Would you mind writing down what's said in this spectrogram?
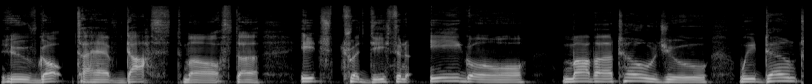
You've got to have dust, master. It's tradition. Igor, Mother told you we don't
